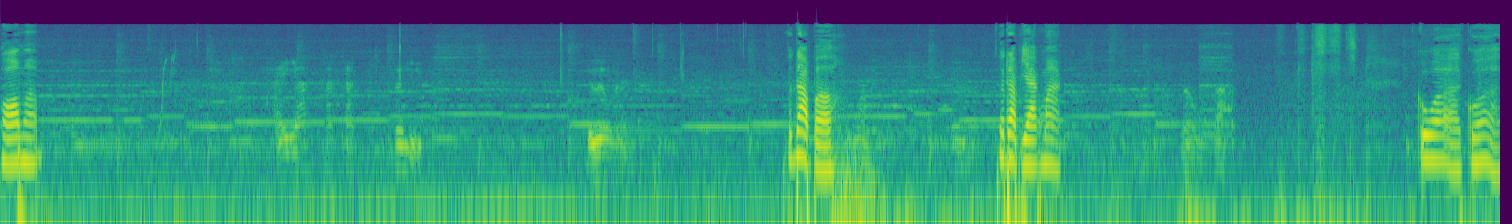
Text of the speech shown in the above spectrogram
พร้อมครับไอ้ยักษ์คัดคัดเฮ้ยเลเวลไหนระดับเหรอระดับยากมากเราทราบกลัวอะกลัวอะ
